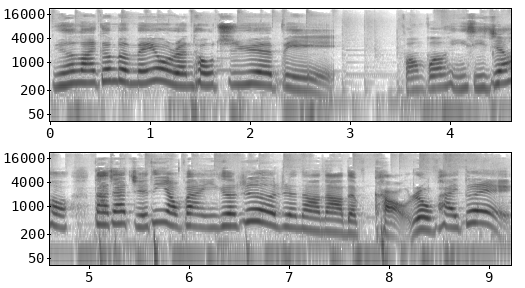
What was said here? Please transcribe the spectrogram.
原来根本没有人偷吃月饼。风波平息之后，大家决定要办一个热热闹闹的烤肉派对。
